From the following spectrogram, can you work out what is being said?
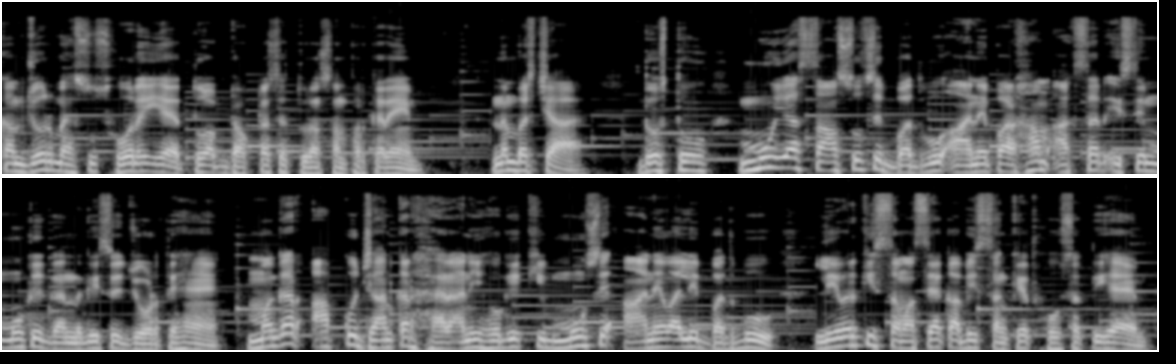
कमज़ोर महसूस हो रही है तो आप डॉक्टर से तुरंत संपर्क करें। नंबर चार दोस्तों, मुँह या सांसों से बदबू आने पर हम अक्सर इसे मुँह की गंदगी से जोड़ते हैं। मगर आपको जानकर हैरानी होगी कि मुँह से आने वाली बदबू लीवर की समस्या का भी संकेत हो सकती है।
